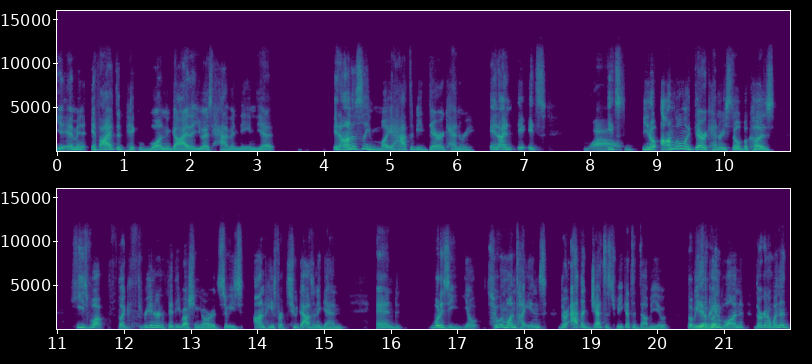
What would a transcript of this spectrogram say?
Yeah, I mean, if I have to pick one guy that you guys haven't named yet, it honestly might have to be Derrick Henry. And I, it- it's, wow, it's, you know, I'm going with Derrick Henry still because he's what, like 350 rushing yards. So he's on pace for 2,000 again. And what is he? You know, two and one Titans. They're at the Jets this week. That's a W. They'll be Yeah, three but- and one. They're gonna win the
